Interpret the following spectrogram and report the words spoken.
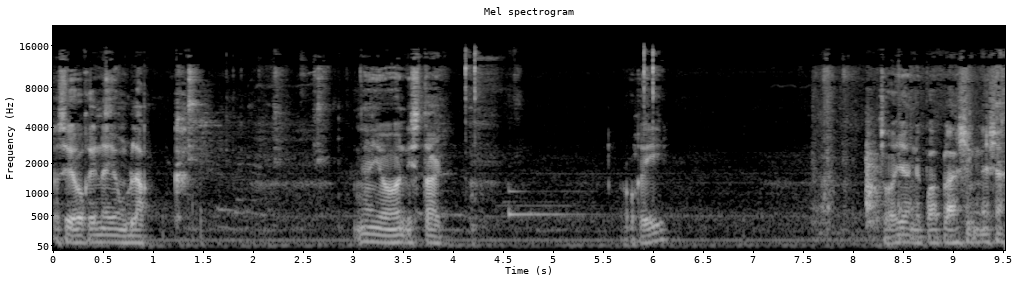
Kasi okay na yung black. Ngayon, start. Okay. So, ayan, nagpa-flashing na siya.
